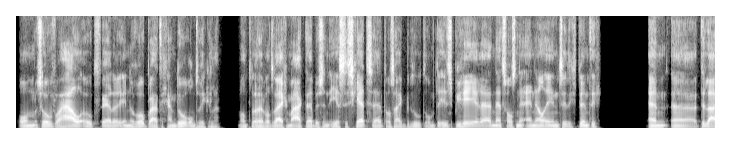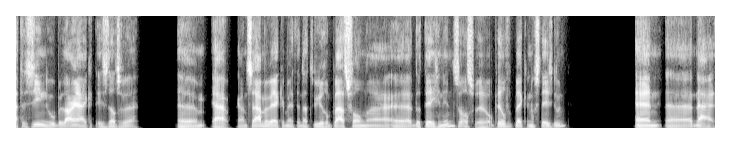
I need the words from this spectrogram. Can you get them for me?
om zo'n verhaal ook verder in Europa te gaan doorontwikkelen. Want wat wij gemaakt hebben is een eerste schets. Hè. Het was eigenlijk bedoeld om te inspireren, net zoals NL 2020 en uh, te laten zien hoe belangrijk het is dat we um, ja, gaan samenwerken met de natuur in plaats van uh, er tegenin, zoals we op heel veel plekken nog steeds doen. En nou,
